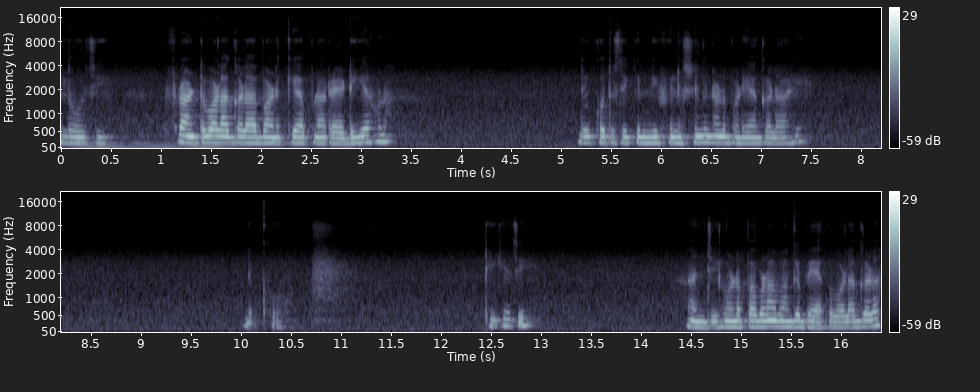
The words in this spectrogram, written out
ਲੋ ਜੀ, ਫਰੰਟ ਵਾਲਾ ਗਲਾ ਬਣ ਕੇ ਆਪਣਾ ਰੈਡੀ ਆ ਹੁਣ। ਦੇਖੋ ਤੁਸੀਂ ਕਿੰਨੀ ਫਿਨਿਸ਼ਿੰਗ ਨਾਲ ਬਣਿਆ ਗਲਾ ਇਹ। ਦੇਖੋ। ਠੀਕ ਹੈ ਜੀ। ਹਾਂਜੀ, ਹੁਣ ਆਪਾਂ ਬਣਾਵਾਂਗੇ ਬੈਕ ਵਾਲਾ ਗਲਾ।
